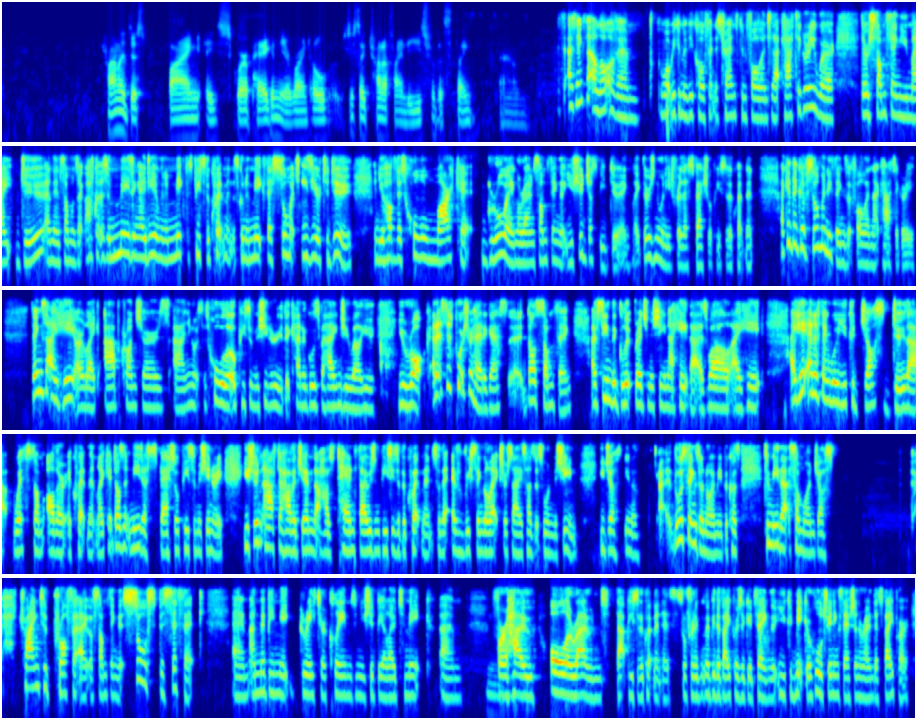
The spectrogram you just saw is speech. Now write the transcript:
trying to just bang a square peg in the round hole. It was just like trying to find a use for this thing. Um, I th- I think that a lot of um, what we can maybe call fitness trends can fall into that category where there's something you might do, and then someone's like, oh, I've got this amazing idea. I'm going to make this piece of equipment that's going to make this so much easier to do. And you have this whole market growing around something that you should just be doing. Like, there's no need for this special piece of equipment. I can think of so many things that fall in that category. Things that I hate are like ab crunchers, and you know, it's this whole little piece of machinery that kind of goes behind you while you you rock, and it supports your head. I guess it does something. I've seen the glute bridge machine. I hate that as well. I hate I hate anything where you could just do that with some other equipment. Like it doesn't need a special piece of machinery. You shouldn't have to have a gym that has 10,000 pieces of equipment so that every single exercise has its own machine. You just, you know, those things annoy me because to me that's someone just trying to profit out of something that's so specific um, and maybe make greater claims than you should be allowed to make um, Mm. for how all around that piece of equipment is. So for maybe the Viper's a good thing that you could make your whole training session around this Viper.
